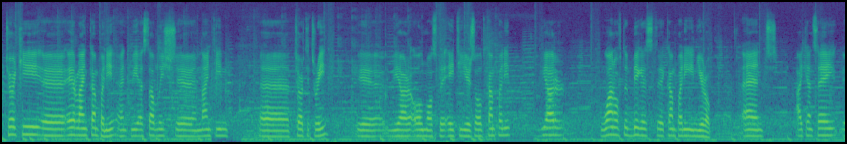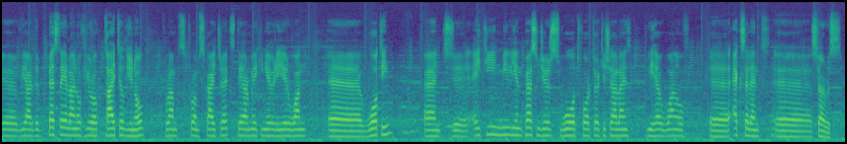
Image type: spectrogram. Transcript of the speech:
Turkey uh, airline company, and we established uh, 1933. Uh, we are almost 80 years old company. We are one of the biggest uh, company in Europe, and I can say uh, we are the best airline of Europe. title, you know, from from Skytrax. They are making every year one uh, voting, and uh, 18 million passengers vote for Turkish Airlines. We have one of uh, excellent uh, service.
